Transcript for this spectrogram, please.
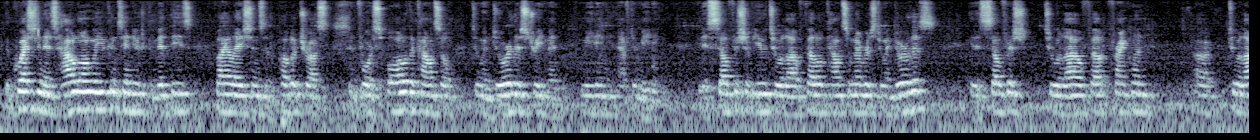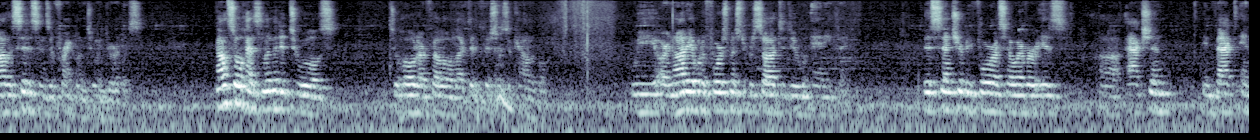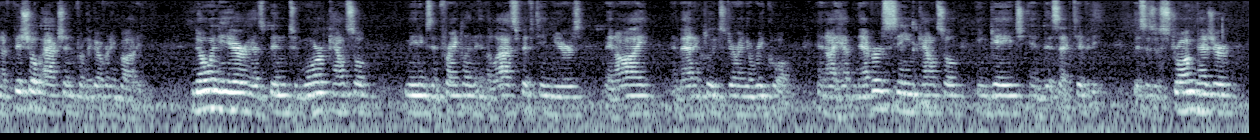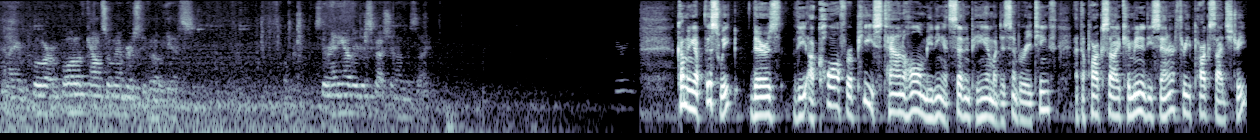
The question is, how long will you continue to commit these violations of the public trust and force all of the council to endure this treatment meeting after meeting? It is selfish of you to allow fellow council members to endure this. It is selfish to allow Franklin, uh, to allow the citizens of Franklin to endure this. Council has limited tools to hold our fellow elected officials accountable. We are not able to force Mr. Prasad to do anything. This censure before us, however, is uh, action, in fact, an official action from the governing body. No one here has been to more council meetings in Franklin in the last 15 years than I, and that includes during a recall. And I have never seen council engage in this activity. This is a strong measure, and I implore all of council members to vote yes. Is there any other discussion on this item? Coming up this week, there's the A Call for Peace town hall meeting at 7 p.m. on December 18th at the Parkside Community Center, 3 Parkside Street,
